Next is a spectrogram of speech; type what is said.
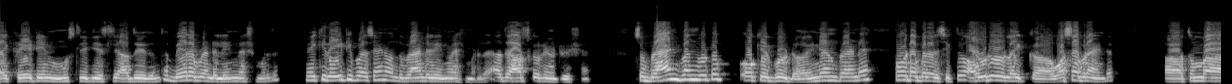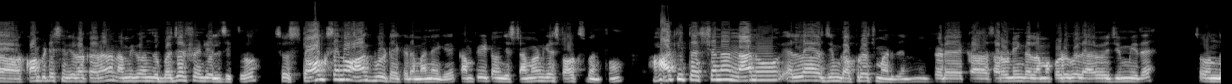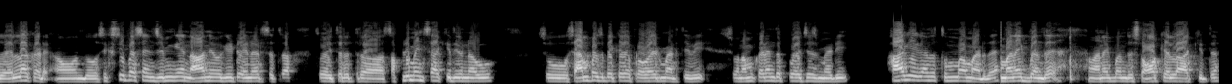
like creatine muesli ಗೀಸ್ಲಿ ಅದು ಇದು ಅಂತ ಬೇರೆ ಬ್ರ್ಯಾಂಡ್ ಅಲ್ಲಿ ಇನ್ವೆಸ್ಟ್ ಮಾಡಿದೆ. ಮೇಕಿದ ಏಯ್ಟಿ ಪರ್ಸೆಂಟ್ ಒಂದು ಬ್ರ್ಯಾಂಡ್ ಅಲ್ಲಿ ಇನ್ವೆಸ್ಟ್ ಮಾಡಿದೆ. ಅದು ಆರ್ಸ್ಕೋರ್ ನ್ಯೂಟ್ರಿಷನ್ ಸೊ ಬ್ರ್ಯಾಂಡ್ ಬಂದ್ಬಿಟ್ಟು okay good Indian brand portable ಅಲ್ಲಿ ಸಿಕ್ತು. ಅವರು ಲೈಕ್ ಹೊಸ ಬ್ರ್ಯಾಂಡ್ ತುಂಬಾ ಕಾಂಪಿಟೇಷನ್ ಇರೋ ಕಾರಣ ನಮಗೆ ಒಂದು ಬಜೆಟ್ ಫ್ರೆಂಡ್ಲಿ ಅಲ್ಲಿ ಸಿಕ್ತು. ಸೊ ಸ್ಟಾಕ್ಸ್ ಏನೋ ಹಾಕ್ಬಿಟ್ಟೆ ಈ ಕಡೆ ಮನೆಗೆ. ಕಂಪ್ಲೀಟ್ ಒಂದಿಷ್ಟು ಅಮೌಂಟ್ಗೆ ಸ್ಟಾಕ್ಸ್ ಬಂತು. ಹಾಕಿದ ತಕ್ಷಣ ನಾನು ಎಲ್ಲ ಜಿಮ್ಗೆ ಅಪ್ರೋಚ್ ಮಾಡಿದೆ. ಈ ಕಡೆ ಸರೌಂಡಿಂಗ್ ಅಲ್ಲಿ ನಮ್ಮ ಕೊಡಗಲ್ಲಿ ಯಾವ್ಯಾವ ಜಿಮ್ ಇದೆ. ಸೊ ಒಂದು ಎಲ್ಲಾ ಕಡೆ ಒಂದು ಸಿಕ್ಸ್ಟಿ ಪರ್ಸೆಂಟ್ ಜಿಮ್ಗೆ ನಾನೇ ಹೋಗಿ ಟ್ರೈನರ್ಸ್ ಹತ್ರ ಸೊ ಈ ತರ ಹತ್ರ ಸಪ್ಲಿಮೆಂಟ್ಸ್ ಹಾಕಿದೀವಿ ನಾವು. ಸೊ ಸ್ಯಾಂಪಲ್ಸ್ ಬೇಕಾದ್ರೆ ಪ್ರೊವೈಡ್ ಮಾಡ್ತೀವಿ. ಸೊ ನಮ್ ಕಡೆಯಿಂದ ಪರ್ಚೇಸ್ ಮಾಡಿ. ಹಾಗೆ ಅಂತ ತುಂಬಾ ಮಾಡಿದೆ. ಮನೆಗೆ ಬಂದೆ. ಮನೆಗೆ ಬಂದು ಸ್ಟಾಕ್ ಎಲ್ಲ ಹಾಕಿದ್ದೆ.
